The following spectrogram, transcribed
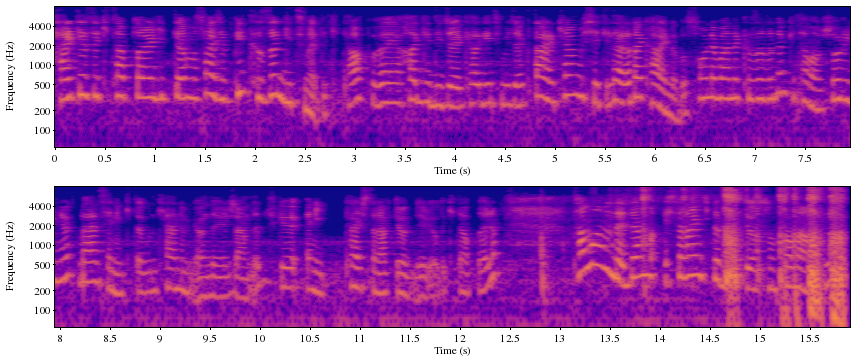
herkese kitaplar gitti ama sadece bir kıza gitmedi kitap ve ha gidecek ha gitmeyecek derken bir şekilde arada kaynadı. Sonra ben de kıza dedim ki tamam sorun yok ben senin kitabını kendim göndereceğim dedim. Çünkü hani karşı taraf gönderiyordu kitapları. Tamam dedim işte hangi kitabı istiyorsun falan filan.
